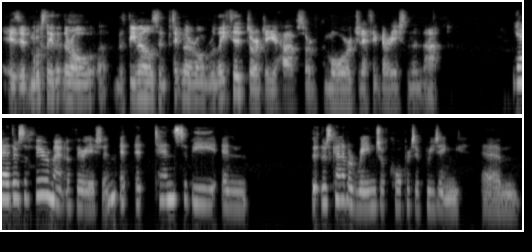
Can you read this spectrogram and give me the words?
is it mostly that they're all the females in particular are all related, or do you have sort of more genetic variation than that? Yeah, there's a fair amount of variation. It it tends to be in there's kind of a range of cooperative breeding. Um,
